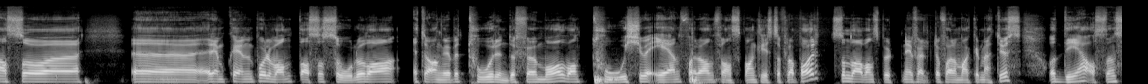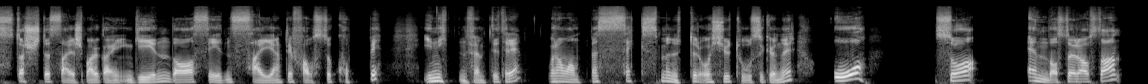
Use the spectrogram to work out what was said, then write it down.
Altså eh, Remco Evenepool vant altså solo da etter å angrepet to runder før mål. Vant 2,21 foran franskmann Christophe Laporte, som da vant spurten i feltet foran Michael Matthews. Og Det er altså den største seiersmarginen da siden seieren til Fausto Coppi i 1953, hvor han vant med 6 minutter og 22 sekunder. Og så enda større avstand,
